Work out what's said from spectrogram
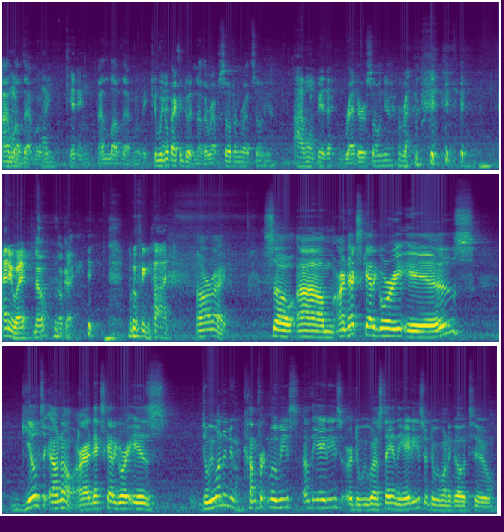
I love that movie. I'm kidding. I love that movie. Can we go back and do another episode on Red Sonja? I won't be there. Redder Sonja? Anyway. no? Okay. Moving on. All right. So um, our next category is guilty. Oh no, our next category is. Do we want to do comfort movies of the '80s, or do we want to stay in the '80s, or do we want to go to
